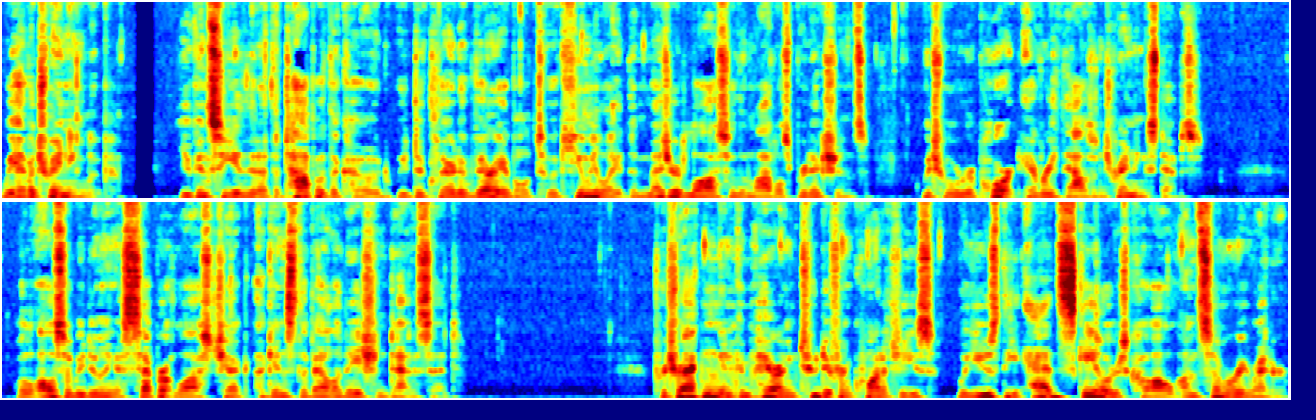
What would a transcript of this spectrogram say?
we have a training loop you can see that at the top of the code, we've declared a variable to accumulate the measured loss of the model's predictions, which will report every thousand training steps. We'll also be doing a separate loss check against the validation dataset. For tracking and comparing two different quantities, we'll use the add scalars call on Summary Writer,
